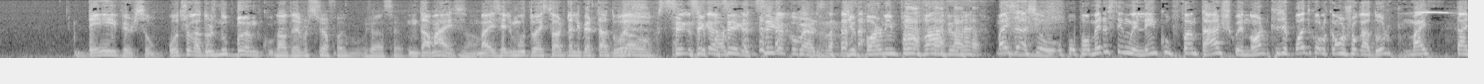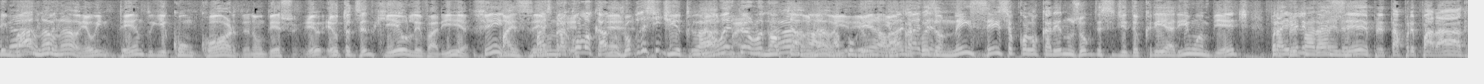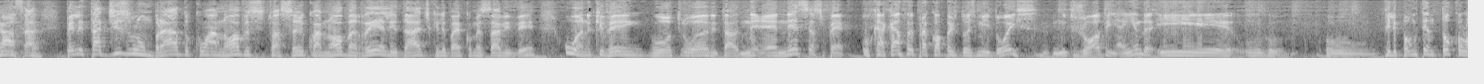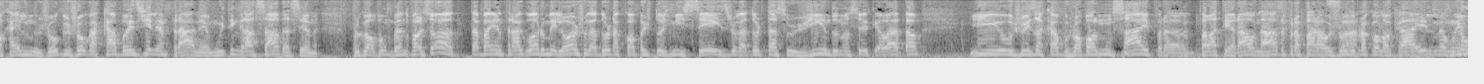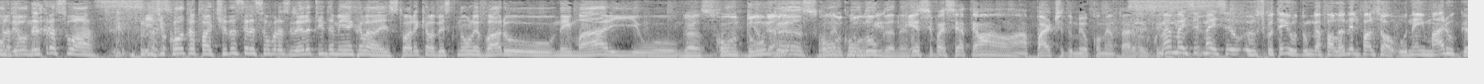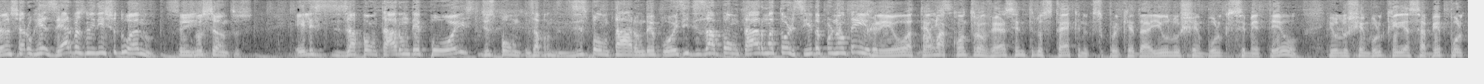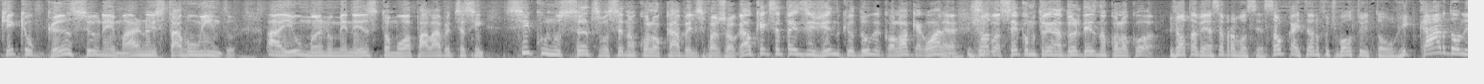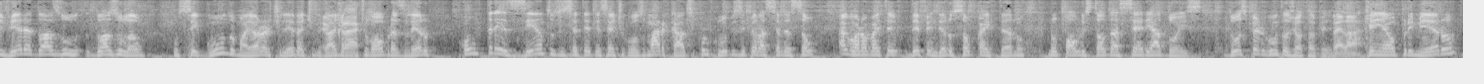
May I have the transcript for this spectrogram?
Daverson, outros jogadores no banco. Não, o Daverson já foi, já saiu. Não tá mais? Mas ele mudou a história da Libertadores. Não, siga, siga, forma- siga, siga a conversa. De forma improvável, né? Mas assim, o, o Palmeiras tem um elenco fantástico, enorme, que você pode colocar um jogador mais tarimbado. Não, não, coisa- não, eu entendo e concordo, eu não deixo. Eu, eu tô dizendo que eu levaria, Sim, mas, mas eu pra não- colocar no jogo decidido, não é mas- colocar o cara na- na e- fogueira e lá, outra coisa, tem- eu nem sei se eu colocaria no jogo decidido. Eu criaria um ambiente Pra para ele ele, conhecer, né? para ele estar preparado, pra Casca. tá- pra ele estar deslumbrado com a nova situação e com a nova realidade que ele vai começar a viver o ano que vem, o outro ano e tal. É nesse aspecto. O Kaká foi pra Copa de 2002, muito jovem ainda, e o, o Filipão tentou colocar ele no jogo e o jogo acaba antes de ele entrar, né? Muito engraçada a cena. Porque o Galvão Bueno fala assim: ó, tá, vai entrar agora o melhor jogador da Copa de 2006, o jogador tá surgindo, não sei o que lá tal. E o juiz acaba, o jogo a bola não sai pra, pra lateral, nada, pra parar o jogo pra colocar, e ele não, Não, entra. deu no- nem pra suar. E de contrapartida, a seleção brasileira tem também aquela história, aquela vez que não levaram o Neymar e o Ganso. Com o Dunga, Ganso, com, né? o Com o Dunga, né? Esse vai ser até uma, uma parte do meu comentário. Vai ser Mas, mas, mas eu, eu escutei o Dunga falando, ele fala assim: ó, o Neymar e o Ganso eram reservas no início do ano Sim. no Santos. Eles desapontaram depois, despon- desapon- despontaram depois e desapontaram a torcida por não ter ido. Criou até Mas- uma controvérsia entre os técnicos, porque daí o Luxemburgo se meteu e o Luxemburgo queria saber por que que o Ganso e o Neymar não estavam indo. Aí o Mano Menezes tomou a palavra e disse assim: se no Santos você não colocava eles pra jogar, o que que você tá exigindo que o Dunga coloque agora? Se J- você como treinador deles não colocou? JB, essa é pra você. São Caetano Futebol tweetou. Ricardo Oliveira é do, azul, do Azulão. O segundo maior artilheiro da atividade É do futebol brasileiro, com 377 gols marcados por clubes e pela seleção. Agora vai ter- defender o São Caetano no Paulistão da Série A2. Duas perguntas, JB. Vai lá. Quem é o primeiro?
